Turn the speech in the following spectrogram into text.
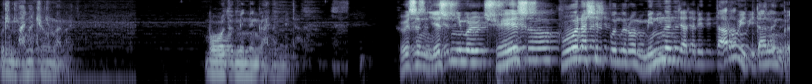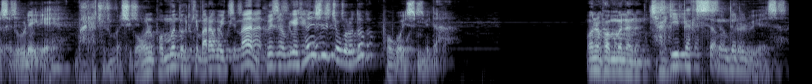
우리는 많이 경험합니다. 모두 믿는 거 아닙니다. 그것은 예수님을 죄에서 구원하실 분으로 믿는 자들이 따로 있다는 것을 우리에게 말해주는 것이고 오늘 본문도 그렇게 말하고 있지만 그것을 우리가 현실적으로도 보고 있습니다. 오늘 본문은 자기 백성들을 위해서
